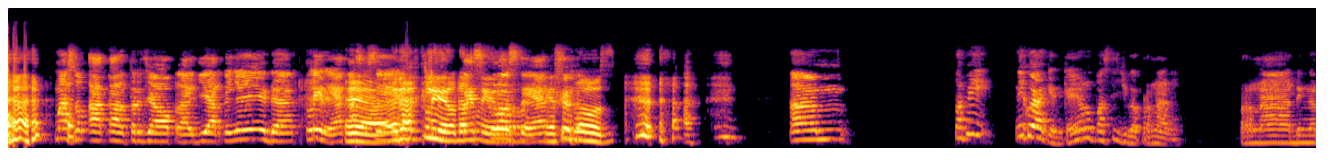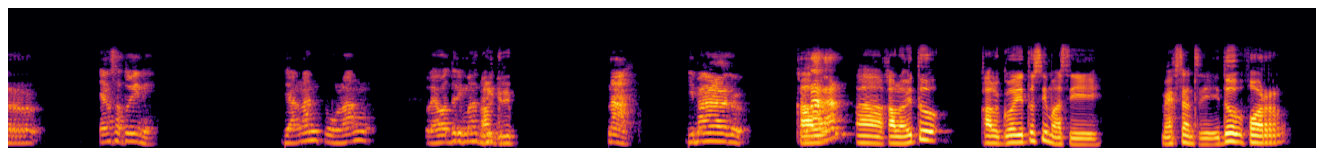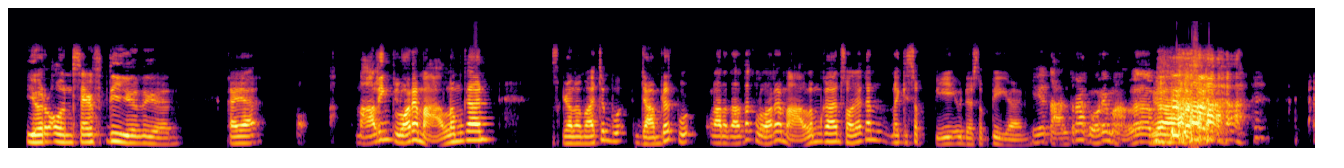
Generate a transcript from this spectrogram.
masuk akal terjawab lagi artinya ini udah clear ya kasusnya Iya, ya. udah clear, udah Case clear. closed ya. Case closed. Em, tapi ini gue yakin kayaknya lu pasti juga pernah nih pernah denger yang satu ini jangan pulang lewat dari maghrib Maghrib. gimana tuh Kalau kan ah, kalau itu kalau gue itu sih masih make sense sih. Itu for your own safety gitu kan. Kayak maling keluarnya malam kan. Segala macam bu- jambret rata-rata keluarnya malam kan. Soalnya kan lagi sepi, udah sepi kan. Iya tantra keluarnya malam Nggak.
